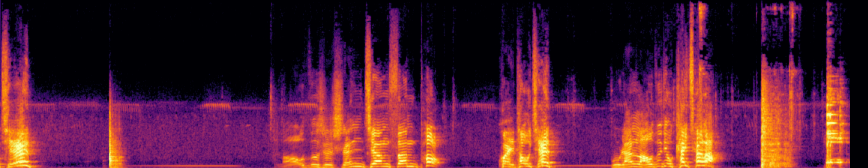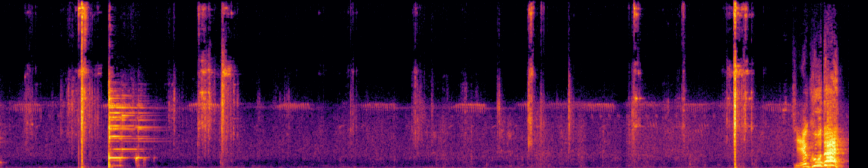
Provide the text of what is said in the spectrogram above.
钱！老子是神枪三炮，快掏钱，不然老子就开枪了！解裤带！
